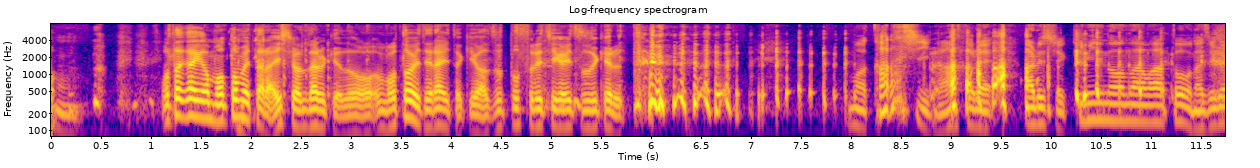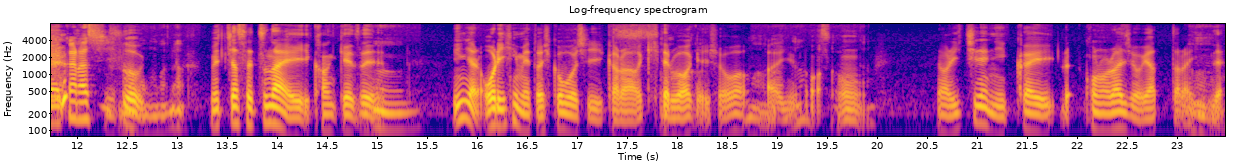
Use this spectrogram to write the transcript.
うん。お互いが求めたら一緒になるけど求めてない時はずっとすれ違い続けるって まあ悲しいなそれ。ある種君の名はと同じぐらい悲しいなそう。めっちゃ切ない関係性、うんいいんじゃない？織姫と彦星から来てるわけでしょ、まあまあいうのは。そううん。だから1年に1回このラジオやったらいいんで、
